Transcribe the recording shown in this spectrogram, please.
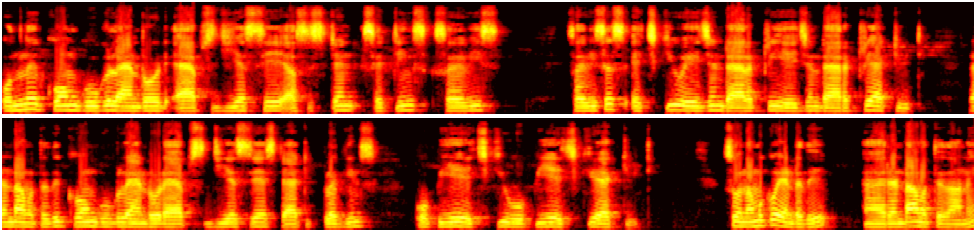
ഒന്ന് com Google Android apps G S A assistant settings service services H Q agent directory agent directory activity രണ്ടാമത്തത് com Google Android apps G S A static plugins O P A H Q O P A H Q activity so നമുക്ക് വേണ്ടത് രണ്ടാമത്തേതാണ്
